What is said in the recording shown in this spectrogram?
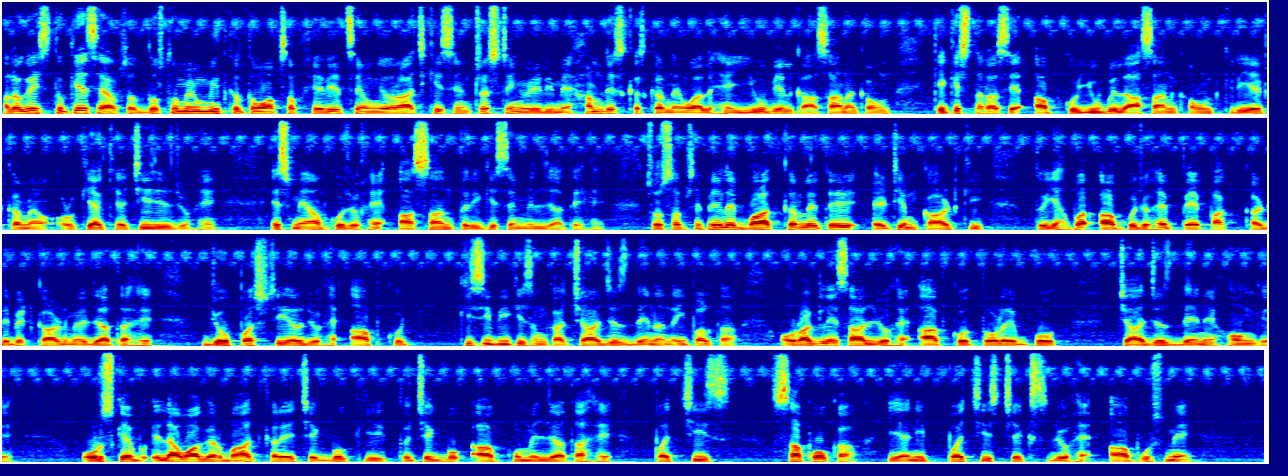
Hello guys तो कैसे आप सब? दोस्तों, मैं उम्मीद करता हूँ आप सब खैरियत से होंगे और आज की इस इंटरेस्टिंग वीडियो में हम डिस्कस करने वाले हैं यूबीएल का आसान अकाउंट कि किस तरह से आपको यूबीएल आसान अकाउंट क्रिएट करना और क्या क्या चीज़ें जो हैं, इसमें आपको जो है आसान तरीके से मिल जाते हैं। सो सबसे पहले बात कर लेते हैं ए कार्ड की। तो यहाँ पर आपको जो है पेपाक का डेबिट कार्ड मिल जाता है, जो फ़र्स्ट ईयर जो है आपको किसी भी किस्म का चार्जेस देना नहीं पड़ता और अगले साल जो है आपको थोड़े बहुत चार्जेस देने होंगे। और उसके अलावा अगर बात करें चेकबुक की तो चेकबुक आपको मिल जाता है 25 सपों का, यानी 25 चेक्स जो है आप उसमें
